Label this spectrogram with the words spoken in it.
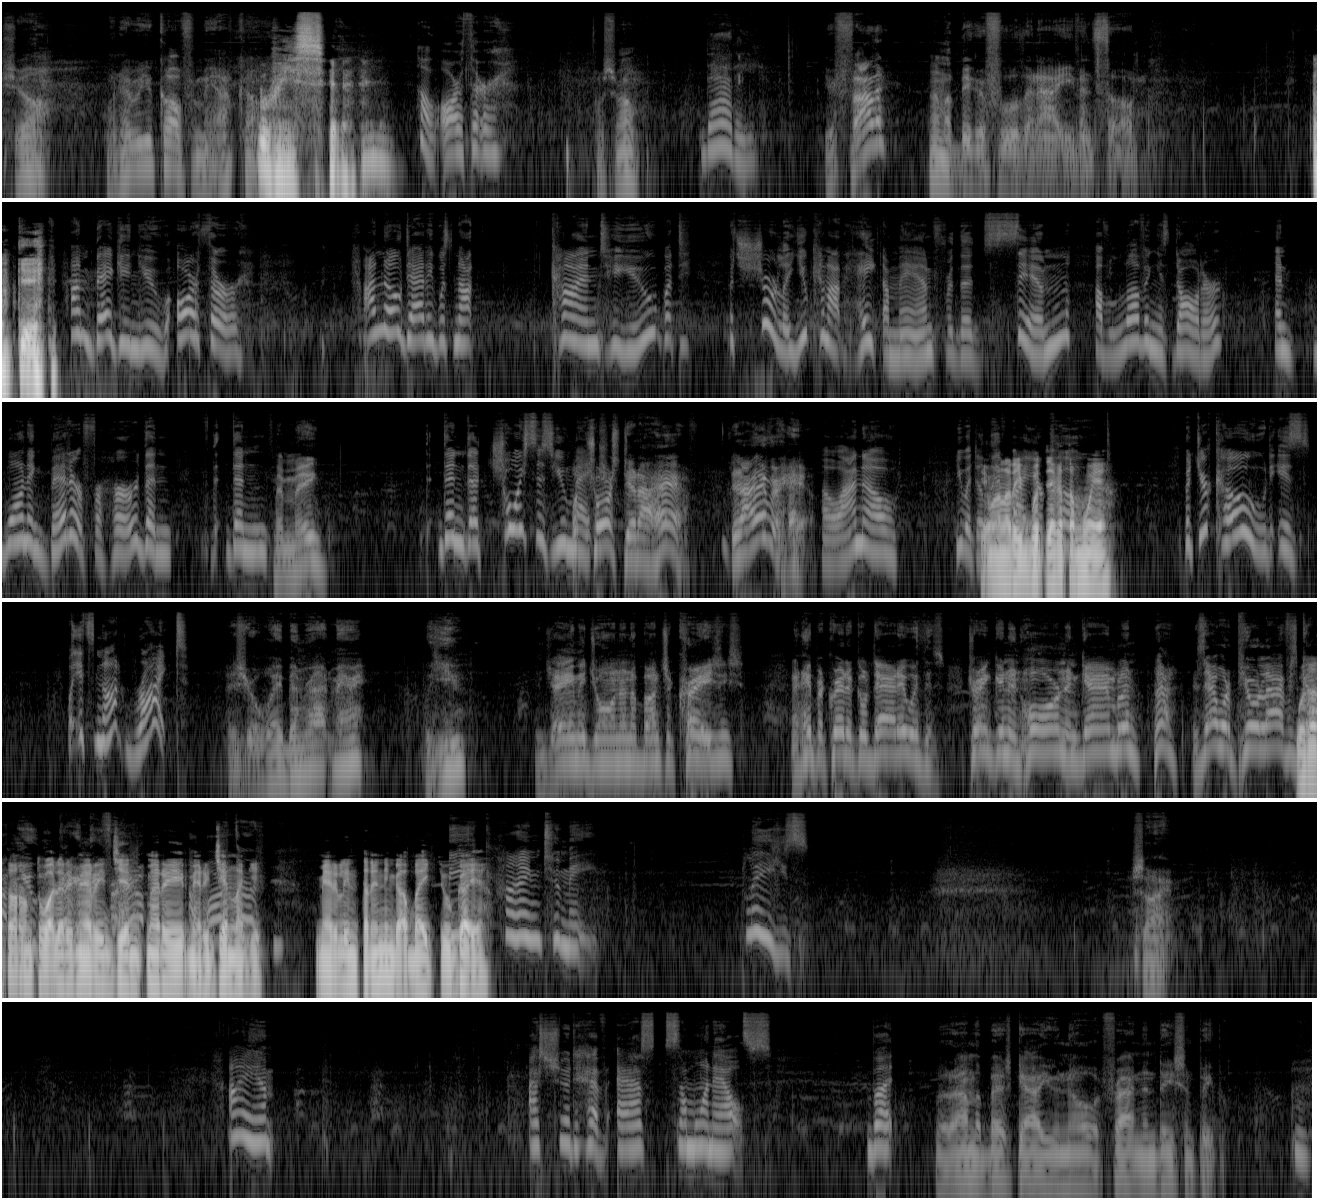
Sure. Whenever you call for me, I'll come. Wih. Oh, Arthur. What's wrong? Daddy. Your father? I'm a bigger fool than I even thought. Okay. I'm begging you, Arthur. I know Daddy was not kind to you, but but surely you cannot hate a man for the sin of loving his daughter and wanting better for her than than And me? than the choices you What make. choice did I have? Did I ever have? Oh, I know. You had to Kayak live malah by ribut your ya ketemu code. ya. But your code is well, it's not right. Has your way been right, Mary? With you? And Jamie joining a bunch of crazies? And hypocritical daddy with his drinking and horn and gambling? Huh? Is that what a pure life is? Udah tuh orang tua dari Mary Jane, Mary Mary Jane lagi. Mary Linton ini nggak baik juga ya. kind to me. Please. Sorry. I am. I should have asked someone else. But But I'm the best guy you know at frightening decent people.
